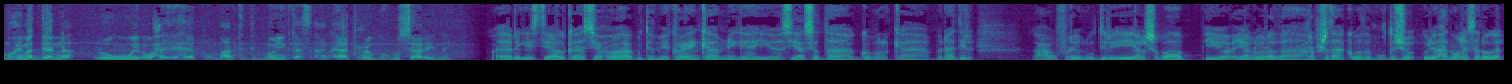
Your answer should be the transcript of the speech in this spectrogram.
Muhiimadeenna noogu weyn waxay ahayd oo maanta degmooyinkaas aan aad xoogga ugu saaraynay. Ayaa dhegeystayaaalkaasi wuxuu ahaa guddoomiye ku-xigeenka amniga iyo siyaasadda gobolka banaadir. Waxa uu fariin u dirayey al-shabaab iyo ciyaal weerada rabshadaha ka muqdisho. Weli waxaad maqlaysaan ogaal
